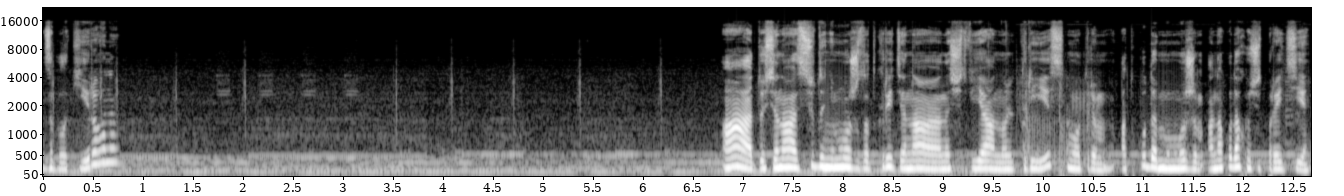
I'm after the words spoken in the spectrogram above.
Заблокировано? А, то есть она отсюда не может открыть, она, значит, в Я-03. Смотрим, откуда мы можем... Она куда хочет пройти?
